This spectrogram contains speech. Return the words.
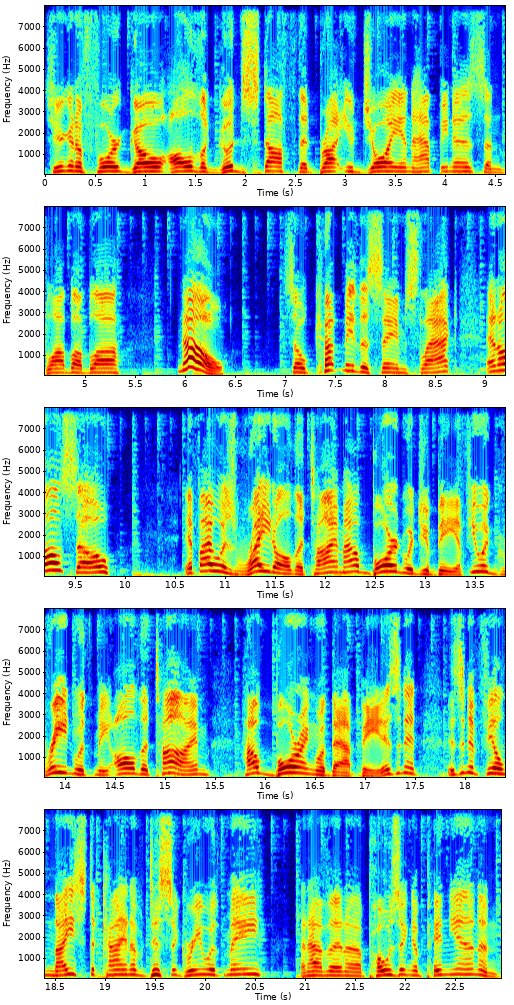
So you're going to forego all the good stuff that brought you joy and happiness and blah, blah, blah? No. So cut me the same slack. And also, if I was right all the time, how bored would you be? If you agreed with me all the time, how boring would that be? Isn't it isn't it feel nice to kind of disagree with me and have an opposing opinion and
